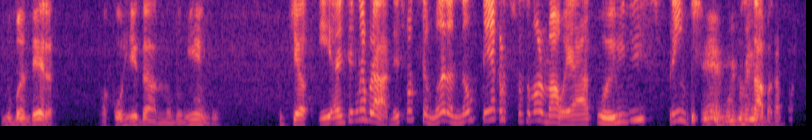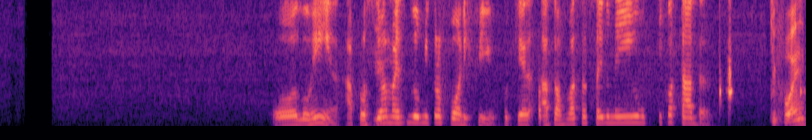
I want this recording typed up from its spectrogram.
no Bandeira, uma corrida no domingo. Porque, e a gente tem que lembrar, nesse final de semana não tem a classificação normal, é a corrida sprint é, no sábado. Ô Lurinha, aproxima Sim. mais do microfone, filho, porque a tua voz tá saindo meio picotada. Que foi?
